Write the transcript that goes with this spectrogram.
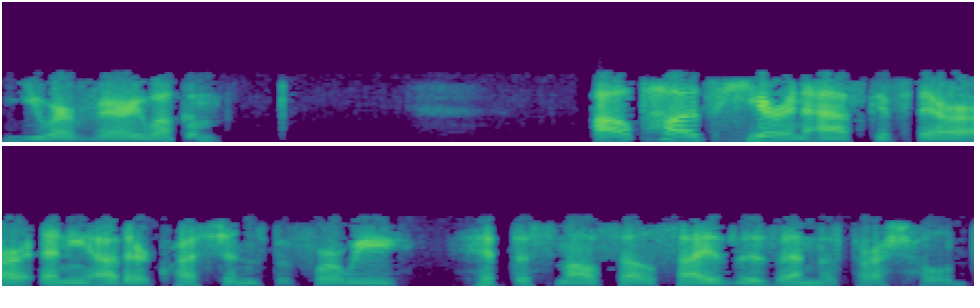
You are very welcome. I'll pause here and ask if there are any other questions before we hit the small cell sizes and the thresholds.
